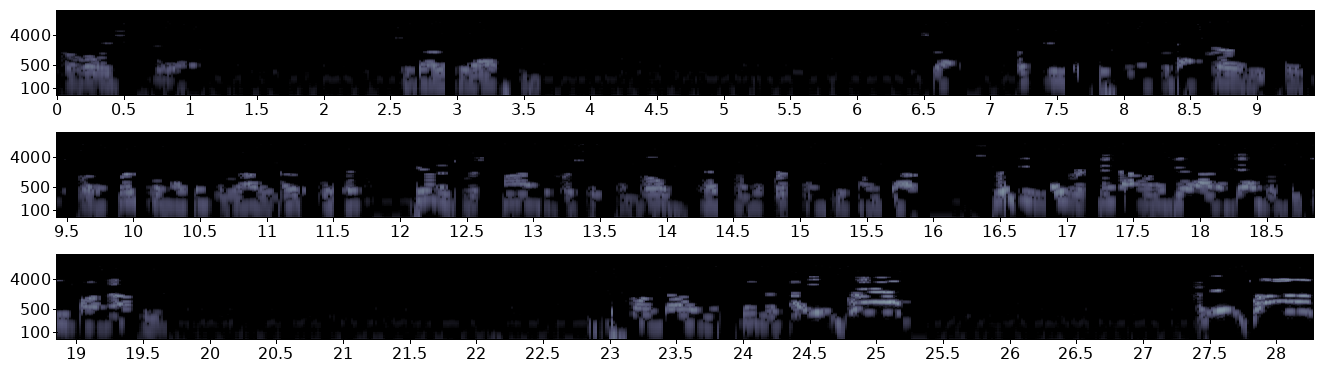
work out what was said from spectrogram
the Holy Spirit to those who ask first thing I think we ought to notice is that humans respond to persistent boldness. That's one of the first things he points out. Sleepy neighbors may not want to get out of bed, but you keep on knocking, on down in the kingdom. I need bread. I need bread.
